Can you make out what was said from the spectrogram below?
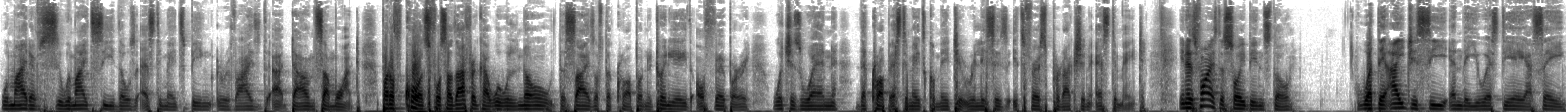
we might have we might see those estimates being revised uh, down somewhat. But of course, for South Africa, we will know the size of the crop on the 28th of February, which is when the crop estimates committee releases its first production estimate. In as far as the soybeans, though what the IGC and the USDA are saying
